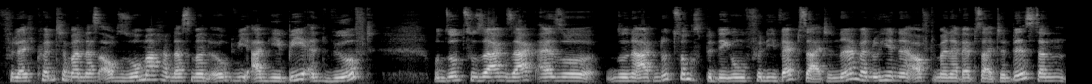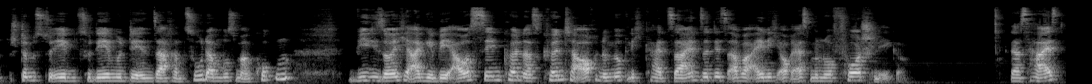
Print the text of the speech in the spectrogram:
vielleicht könnte man das auch so machen, dass man irgendwie AGB entwirft und sozusagen sagt, also so eine Art Nutzungsbedingung für die Webseite. Ne? Wenn du hier auf meiner Webseite bist, dann stimmst du eben zu dem und den Sachen zu. Da muss man gucken, wie die solche AGB aussehen können. Das könnte auch eine Möglichkeit sein, sind jetzt aber eigentlich auch erstmal nur Vorschläge. Das heißt,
